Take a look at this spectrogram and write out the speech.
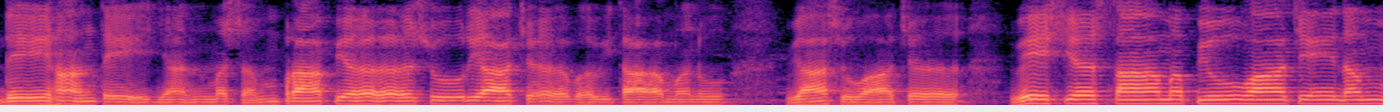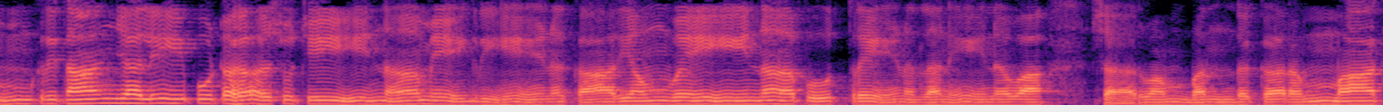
देहान्ते जन्म सम्प्राप्य सूर्या च भविता मनु व्यासुवाच। वेश्यस्तामप्युवाचेदं कृताञ्जलिपुटः शुचि न मे गृहेण कार्यं वै न पुत्रेण धनेन वा। सर्वं बन्धकरं मात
